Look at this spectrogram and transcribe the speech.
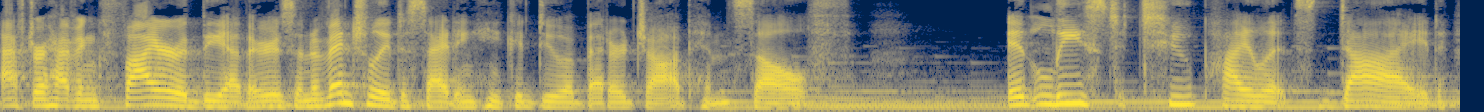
after having fired the others and eventually deciding he could do a better job himself. At least two pilots died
